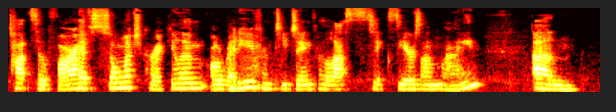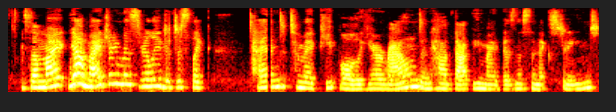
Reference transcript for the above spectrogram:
taught so far. I have so much curriculum already mm-hmm. from teaching for the last six years online. Um, so my yeah, my dream is really to just like tend to my people year round and have that be my business and exchange.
